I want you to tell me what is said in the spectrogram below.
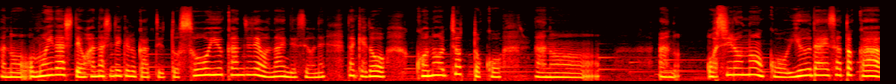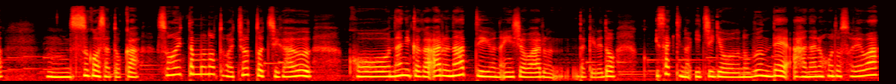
あの思い出してお話できるかっていうとそういう感じではないんですよね。だけどこのちょっとこうあのあのお城のこう雄大さとか、うん、凄さとかそういったものとはちょっと違うこう何かがあるなっていうような印象はあるんだけれどさっきの一行の文であなるほどそれは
